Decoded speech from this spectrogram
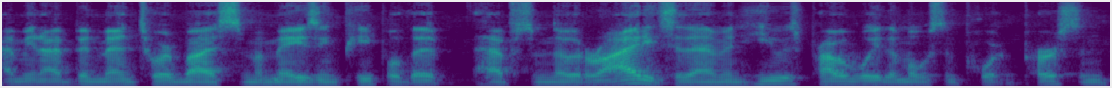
I mean, I've been mentored by some amazing people that have some notoriety to them, and he was probably the most important person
